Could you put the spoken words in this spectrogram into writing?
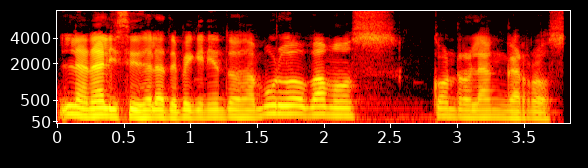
el análisis del ATP 500 de Hamburgo, vamos con Roland Garros.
